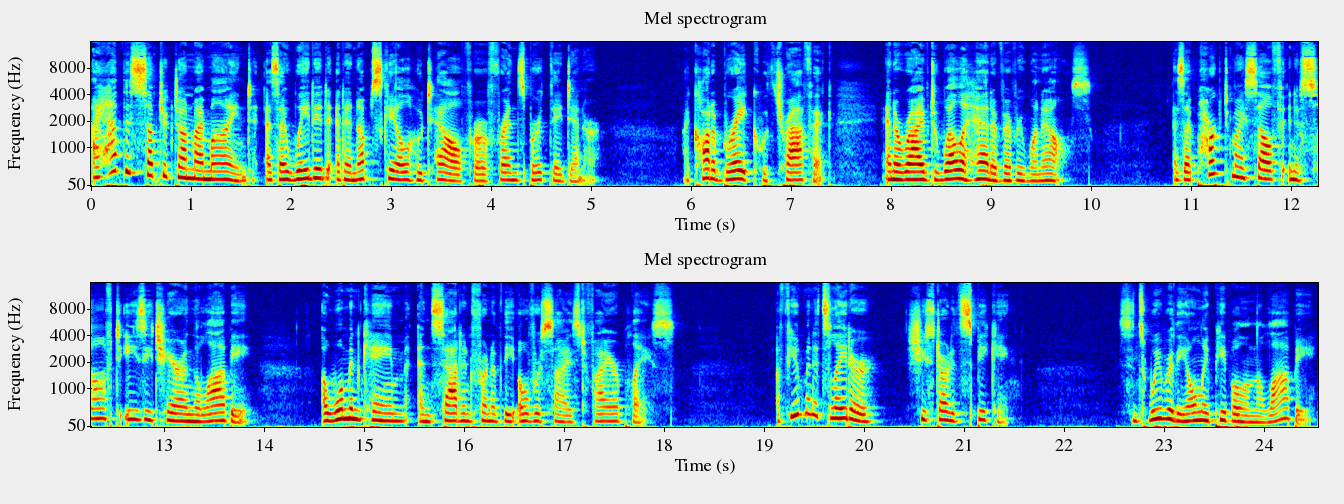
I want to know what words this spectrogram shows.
I had this subject on my mind as I waited at an upscale hotel for a friend's birthday dinner. I caught a break with traffic and arrived well ahead of everyone else. As I parked myself in a soft easy chair in the lobby, a woman came and sat in front of the oversized fireplace. A few minutes later, she started speaking. Since we were the only people in the lobby,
